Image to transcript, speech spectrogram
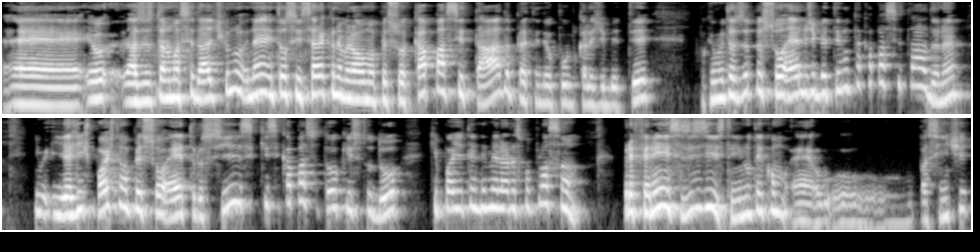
É, eu, às vezes está numa cidade que não. Né? Então, assim, será que não é melhor uma pessoa capacitada para atender o público LGBT? Porque muitas vezes a pessoa LGBT não está capacitada, né? E, e, a gente pode ter uma pessoa hétero cis que se capacitou, que estudou, que pode atender melhor essa população. Preferências existem, não tem como. É, o, o, o paciente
